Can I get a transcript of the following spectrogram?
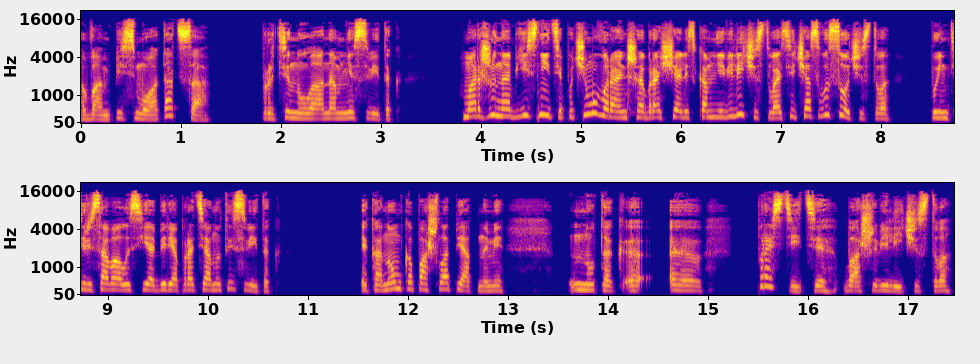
вам письмо от отца», — протянула она мне свиток. «Маржина, объясните, почему вы раньше обращались ко мне Величество, а сейчас Высочество?» — поинтересовалась я, беря протянутый свиток. Экономка пошла пятнами. «Ну так, э, э, простите, Ваше Величество»,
